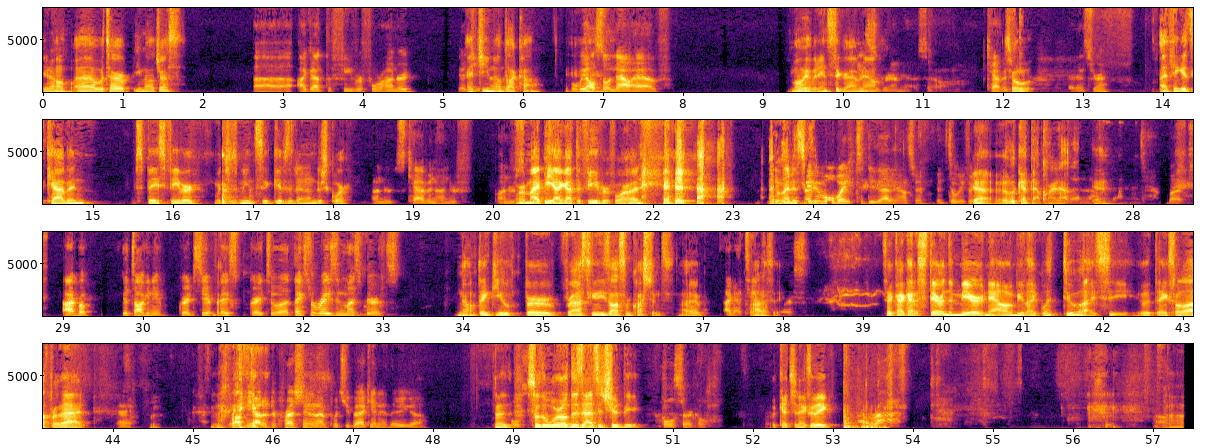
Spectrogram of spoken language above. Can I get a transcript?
You know, uh, what's our email address? Uh, I got the Fever 400 At gmail.com. But we also now have Oh, we have an Instagram now. Instagram now. So, Cabin So Fever at Instagram. I think it's cabin space fever, which just means it gives it an underscore. Under cabin under under. Or it might be I got the fever 400. maybe, maybe we'll wait to do that announcement until we figure. Yeah, we'll cut that part out. that out. Yeah. But all right, bro. Good talking to you. Great to see your face. Great to uh thanks for raising my spirits. No, thank you for for asking these awesome questions. I, I got ten Honestly. it's like I got to stare in the mirror now and be like, "What do I see?" Well, thanks a lot for that. Hey. Brought me out of depression and I put you back in it. There you go. Uh, so the world is as it should be. Full circle. We'll catch you next week. All right. Uh,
